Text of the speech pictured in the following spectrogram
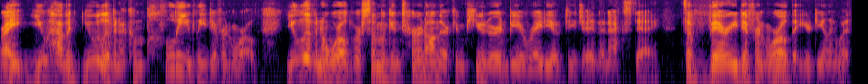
right? You have a you live in a completely different world. You live in a world where someone can turn on their computer and be a radio DJ the next day. It's a very different world that you're dealing with.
